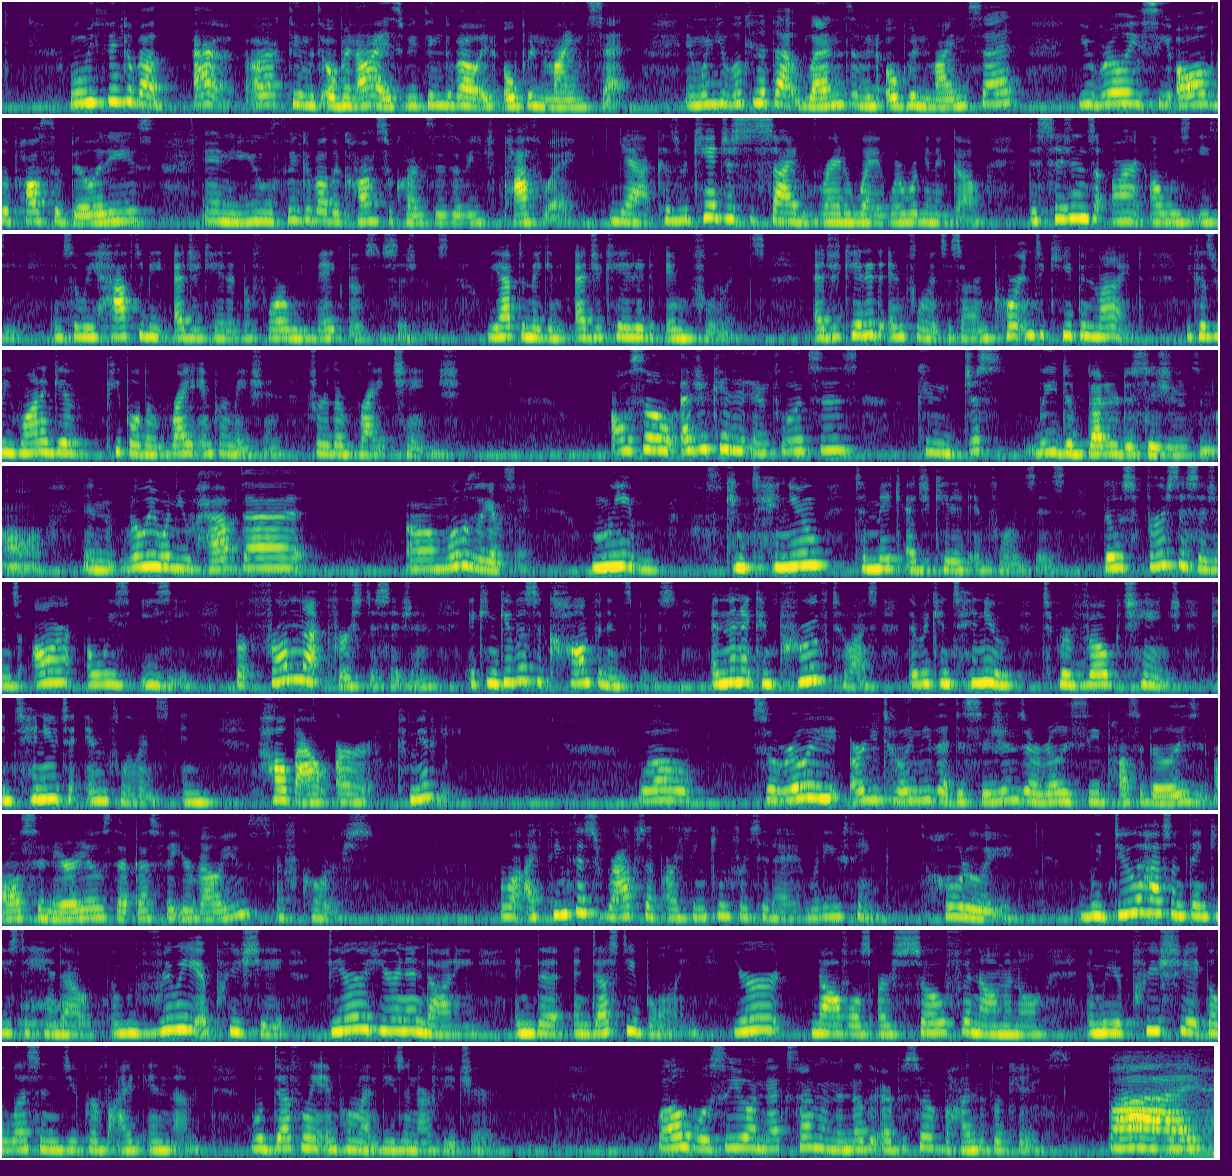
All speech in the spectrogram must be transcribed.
When we think about acting with open eyes, we think about an open mindset. And when you look at that lens of an open mindset, you really see all of the possibilities and you think about the consequences of each pathway. Yeah, because we can't just decide right away where we're going to go. Decisions aren't always easy, and so we have to be educated before we make those decisions. We have to make an educated influence. Educated influences are important to keep in mind because we want to give people the right information for the right change. Also, educated influences can just lead to better decisions and all. And really, when you have that, um, what was I gonna say? We continue to make educated influences. Those first decisions aren't always easy, but from that first decision, it can give us a confidence boost, and then it can prove to us that we continue to provoke change, continue to influence, and help out our community. Well, so, really, are you telling me that decisions are really seeing possibilities in all scenarios that best fit your values? Of course. Well, I think this wraps up our thinking for today. What do you think? Totally. We do have some thank yous to hand out, and we really appreciate Veera Hiranandani and, the, and Dusti Bowling. Your novels are so phenomenal, and we appreciate the lessons you provide in them. We'll definitely implement these in our future. Well, we'll see you on next time on another episode of Behind the Bookcase. Bye.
